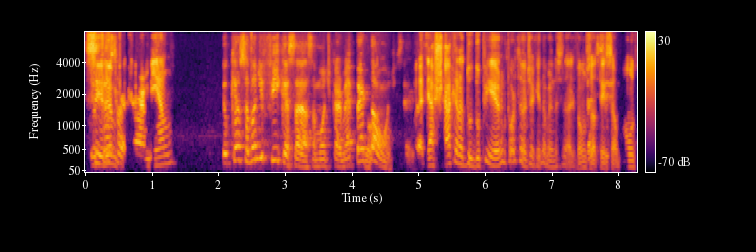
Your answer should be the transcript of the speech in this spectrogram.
Cerâmica Carmelo. Eu quero saber onde fica essa, essa Monte Carmelo. É perto Bom, da onde? Tem a chácara do, do Pinheiro, importante aqui também na cidade. Vamos, Deve atenção, ser. vamos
